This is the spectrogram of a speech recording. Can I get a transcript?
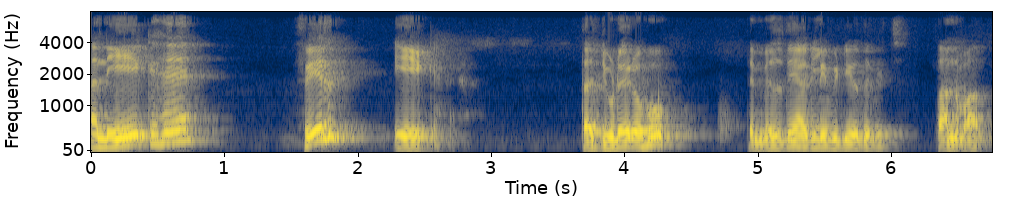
ਅਨੇਕ ਹੈ, ਫਿਰ ਏਕ ਹੈ। ਤਾਂ ਜੁੜੇ ਰਹੋ ਤੇ ਮਿਲਦੇ ਹਾਂ ਅਗਲੀ ਵੀਡੀਓ ਦੇ ਵਿੱਚ। ਧੰਨਵਾਦ।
